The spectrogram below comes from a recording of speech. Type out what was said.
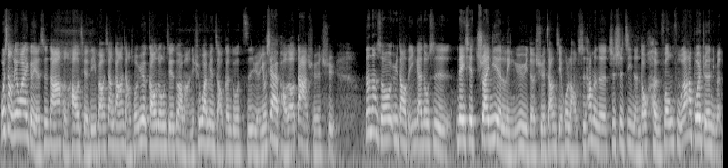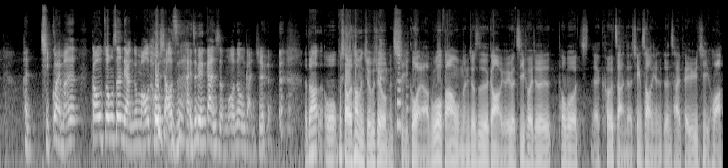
我想另外一个也是大家很好奇的地方，像刚刚讲说，因为高中阶段嘛，你去外面找更多资源，有些还跑到大学去，那那时候遇到的应该都是那些专业领域的学长姐或老师，他们的知识技能都很丰富，那他不会觉得你们很奇怪吗？高中生两个毛头小子来这边干什么？那种感觉。当然，我不晓得他们觉不觉得我们奇怪啊。不过，反正我们就是刚好有一个机会，就是透过呃科展的青少年人才培育计划，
